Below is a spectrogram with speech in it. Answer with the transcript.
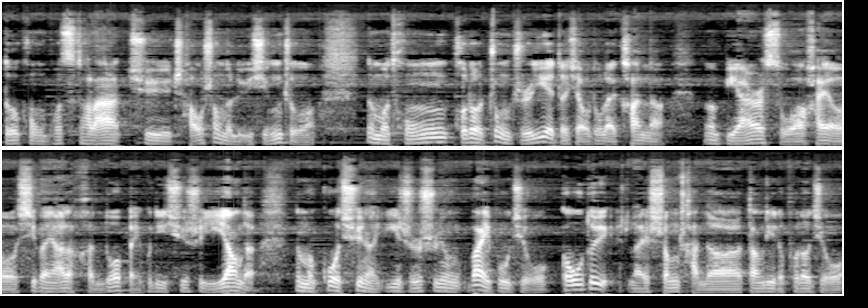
德孔波斯特拉去朝圣的旅行者。那么从葡萄种植业的角度来看呢，那么比尔索还有西班牙的很多北部地区是一样的。那么过去呢，一直是用外部酒勾兑来生产的当地的葡萄酒，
